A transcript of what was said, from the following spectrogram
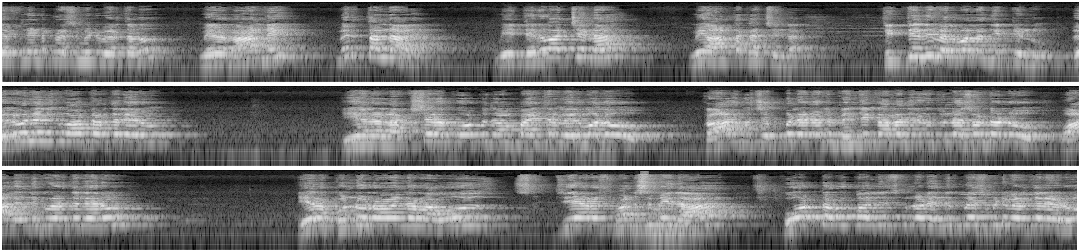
డెఫినెట్ ప్రెస్ మీట్ పెడతాడు. మీరు రాండి మీరు తన్నాలి. మీ తెలివి వచ్చిందా? మీ ఆర్తకు వచ్చిందా? తిట్టింది వెలువలని తిట్టిండు. వెలువలేనికి మాట్లాడతలేరు? ఈయన లక్షల కోట్లు సంపాదించిన వెలువలు. కారుకు చెప్పులేనట్టు బెంజి కార్లో తిరుగుతున్న సొంటోళ్ళు వాళ్ళు ఎందుకు పెడతలేరు? ఈయన కొండూరు రవీంద్రరావు జిఆర్ఎస్ ఫండ్స్ మీద కోట్ల రూపాయలు తీసుకున్నాడు ఎందుకు ప్లేస్మెంట్ పెడతలేడు?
